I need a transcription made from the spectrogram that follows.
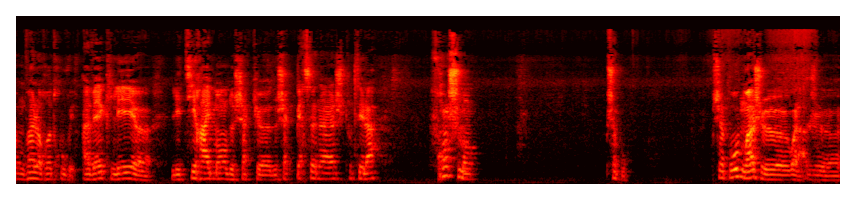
on va le retrouver avec les, les tiraillements de chaque, de chaque personnage, tout est là. Franchement, chapeau. Chapeau, moi, je, voilà, je,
